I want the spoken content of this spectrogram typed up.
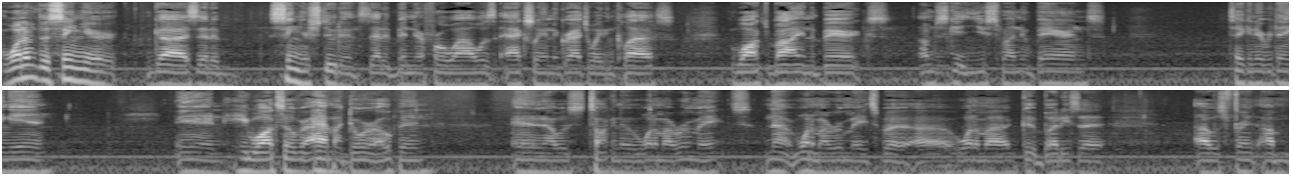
one of the senior guys that had senior students that had been there for a while was actually in the graduating class. Walked by in the barracks. I'm just getting used to my new bearings, taking everything in. And he walks over. I had my door open, and I was talking to one of my roommates. Not one of my roommates, but uh, one of my good buddies that I was friend. I'm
